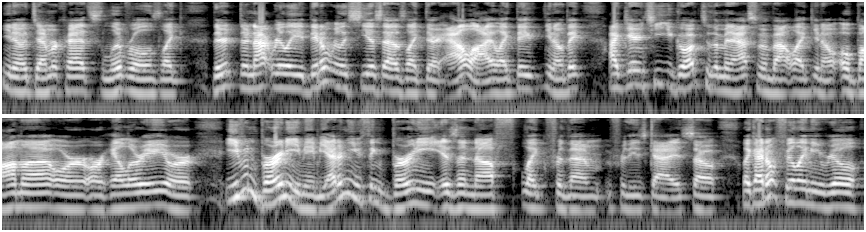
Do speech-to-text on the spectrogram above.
you know, Democrats, liberals, like. They're, they're not really they don't really see us as like their ally like they you know they I guarantee you go up to them and ask them about like you know Obama or or Hillary or even Bernie maybe. I don't even think Bernie is enough like for them for these guys. So like I don't feel any real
